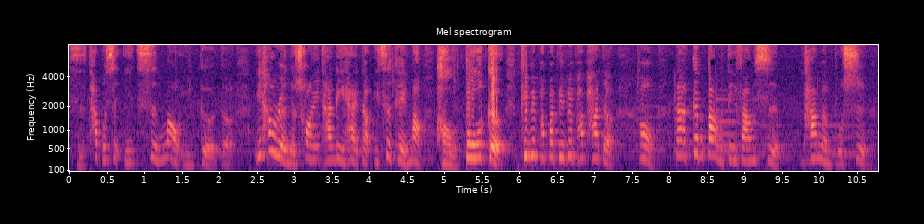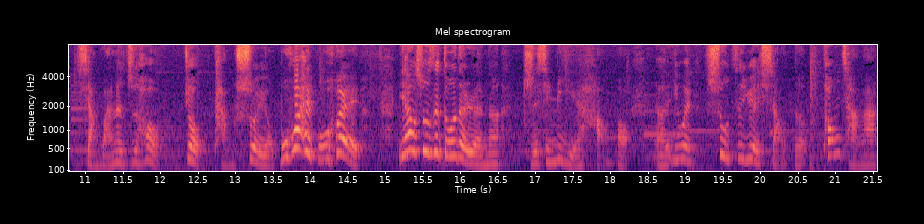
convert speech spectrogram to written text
子，他不是一次冒一个的。一号人的创意，他厉害到一次可以冒好多个，噼噼啪啪、噼噼啪啪的哦。那更棒的地方是，他们不是想完了之后就躺睡哦，不会不会。一号数字多的人呢，执行力也好哦。呃，因为数字越小的，通常啊，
